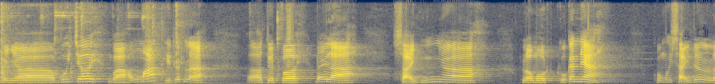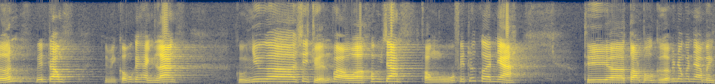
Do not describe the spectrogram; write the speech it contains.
Mình uh, vui chơi và hóng mát thì rất là uh, tuyệt vời. Đây là sảnh uh, lầu 1 của căn nhà. Có một cái sảnh rất là lớn bên trong thì mình có một cái hành lang cũng như uh, di chuyển vào uh, không gian phòng ngủ phía trước căn nhà. Thì uh, toàn bộ cửa bên trong căn nhà mình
